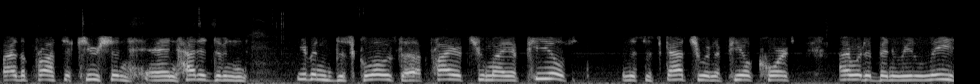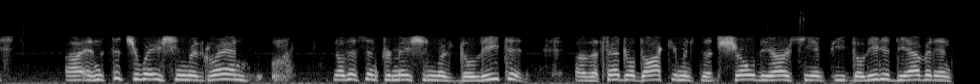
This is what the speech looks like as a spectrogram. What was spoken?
by the prosecution. And had it been even disclosed uh, prior to my appeals in the Saskatchewan Appeal Court, I would have been released. Uh, in the situation with Glen, you know, this information was deleted uh, the federal documents that show the RCMP deleted the evidence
